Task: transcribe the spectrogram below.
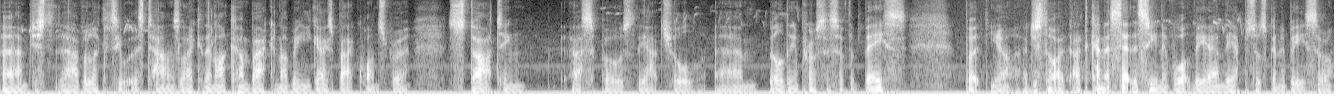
um, just to have a look and see what this town's like and then I'll come back and I'll bring you guys back once we're starting I suppose the actual um, building process of the base but you know I just thought I'd, I'd kind of set the scene of what the um, the episode's going to be so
